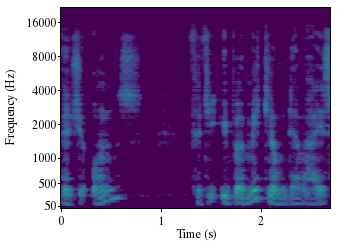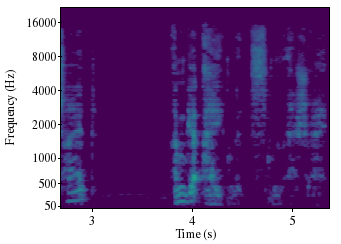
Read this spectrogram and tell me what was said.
welche uns für die Übermittlung der Weisheit am geeignetsten erscheint.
